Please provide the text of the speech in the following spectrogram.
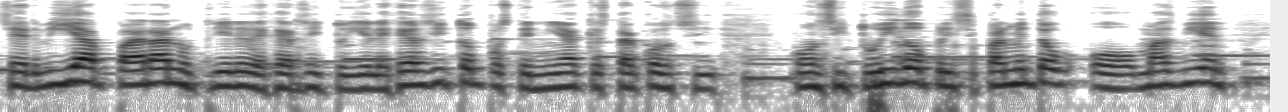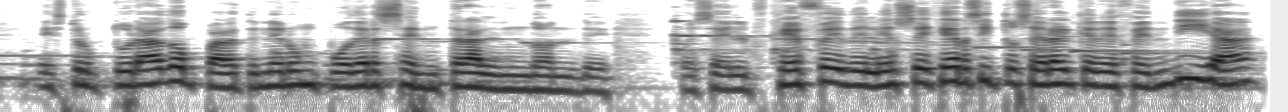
servía para nutrir el ejército. Y el ejército pues tenía que estar constituido principalmente, o, más bien estructurado para tener un poder central en donde pues el jefe de los ejércitos era el que defendía,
